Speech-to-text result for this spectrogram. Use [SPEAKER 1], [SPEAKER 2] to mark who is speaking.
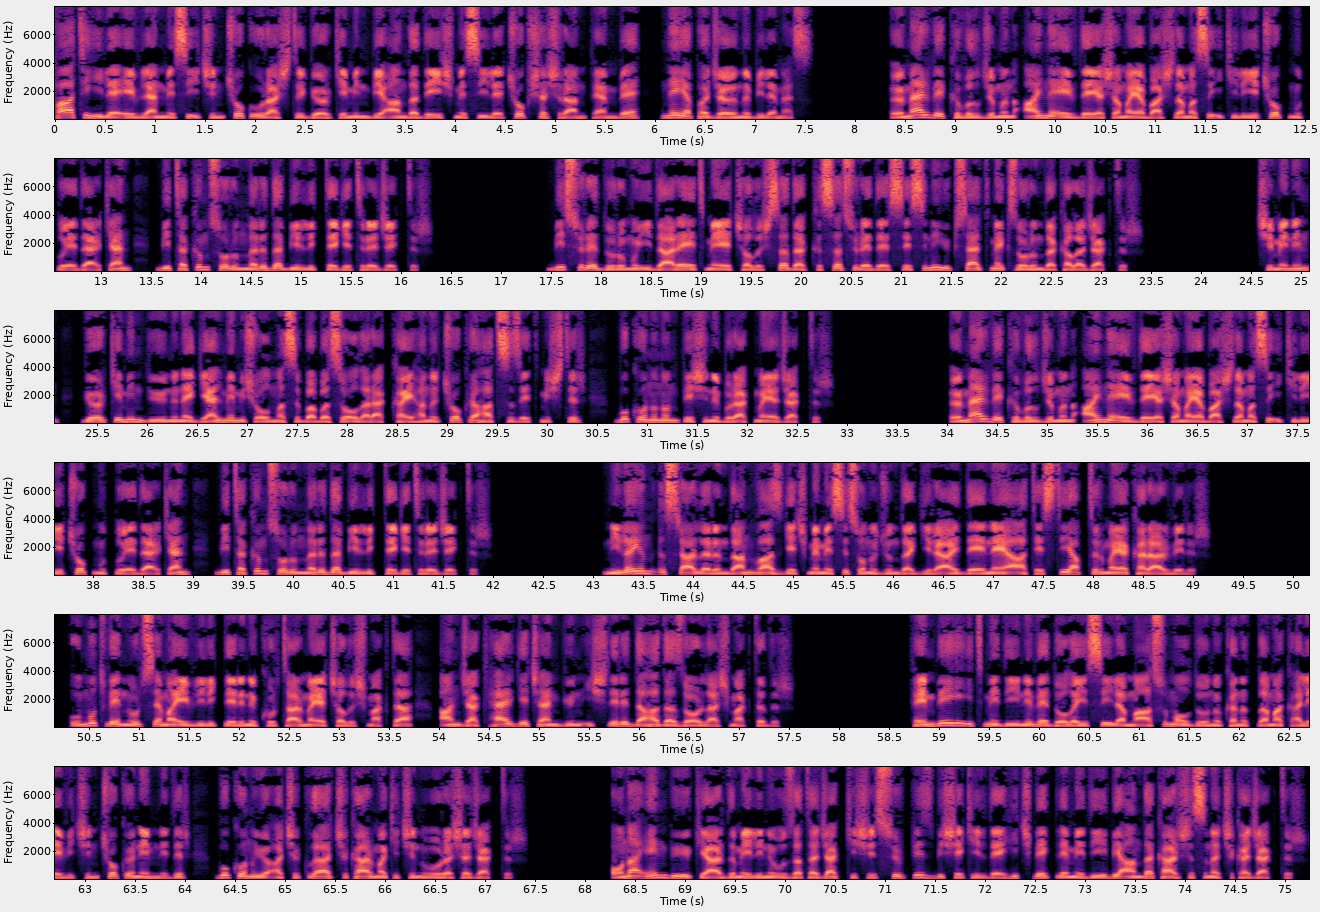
[SPEAKER 1] Fatih ile evlenmesi için çok uğraştığı Görkem'in bir anda değişmesiyle çok şaşıran Pembe, ne yapacağını bilemez. Ömer ve Kıvılcım'ın aynı evde yaşamaya başlaması ikiliyi çok mutlu ederken, bir takım sorunları da birlikte getirecektir. Bir süre durumu idare etmeye çalışsa da kısa sürede sesini yükseltmek zorunda kalacaktır. Çimen'in, Görkem'in düğününe gelmemiş olması babası olarak Kayhan'ı çok rahatsız etmiştir, bu konunun peşini bırakmayacaktır. Ömer ve Kıvılcım'ın aynı evde yaşamaya başlaması ikiliyi çok mutlu ederken, bir takım sorunları da birlikte getirecektir. Nilay'ın ısrarlarından vazgeçmemesi sonucunda Giray DNA testi yaptırmaya karar verir. Umut ve Nursema evliliklerini kurtarmaya çalışmakta, ancak her geçen gün işleri daha da zorlaşmaktadır. Pembeyi itmediğini ve dolayısıyla masum olduğunu kanıtlamak Alev için çok önemlidir, bu konuyu açıklığa çıkarmak için uğraşacaktır. Ona en büyük yardım elini uzatacak kişi sürpriz bir şekilde hiç beklemediği bir anda karşısına çıkacaktır.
